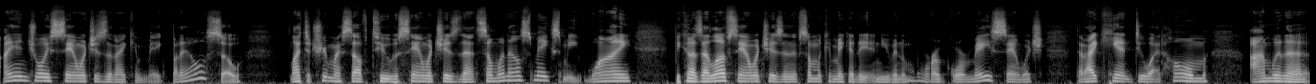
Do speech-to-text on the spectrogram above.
I enjoy sandwiches that I can make, but I also like to treat myself to sandwiches that someone else makes me. Why? Because I love sandwiches, and if someone can make an even more gourmet sandwich that I can't do at home, I'm gonna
